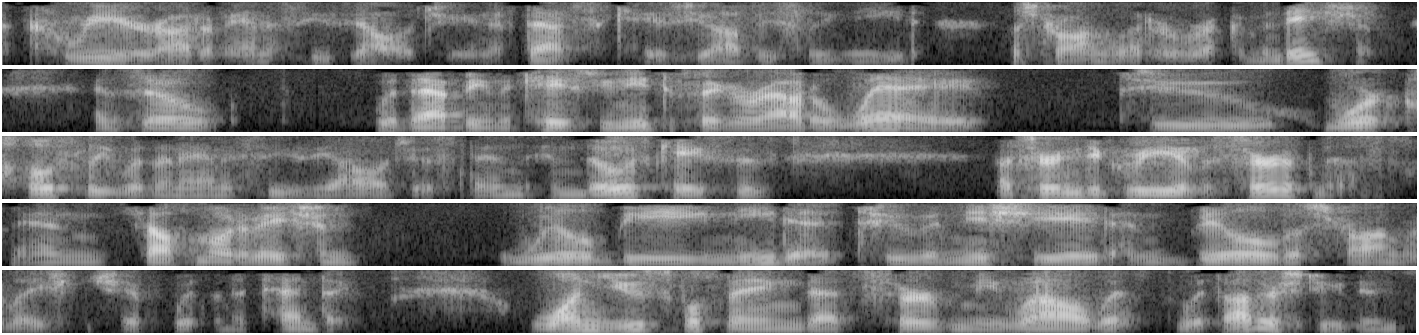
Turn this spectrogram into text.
a career out of anesthesiology, and if that's the case, you obviously need a strong letter of recommendation. And so with that being the case, you need to figure out a way to work closely with an anesthesiologist. And in those cases, a certain degree of assertiveness and self-motivation will be needed to initiate and build a strong relationship with an attending. One useful thing that served me well with, with other students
